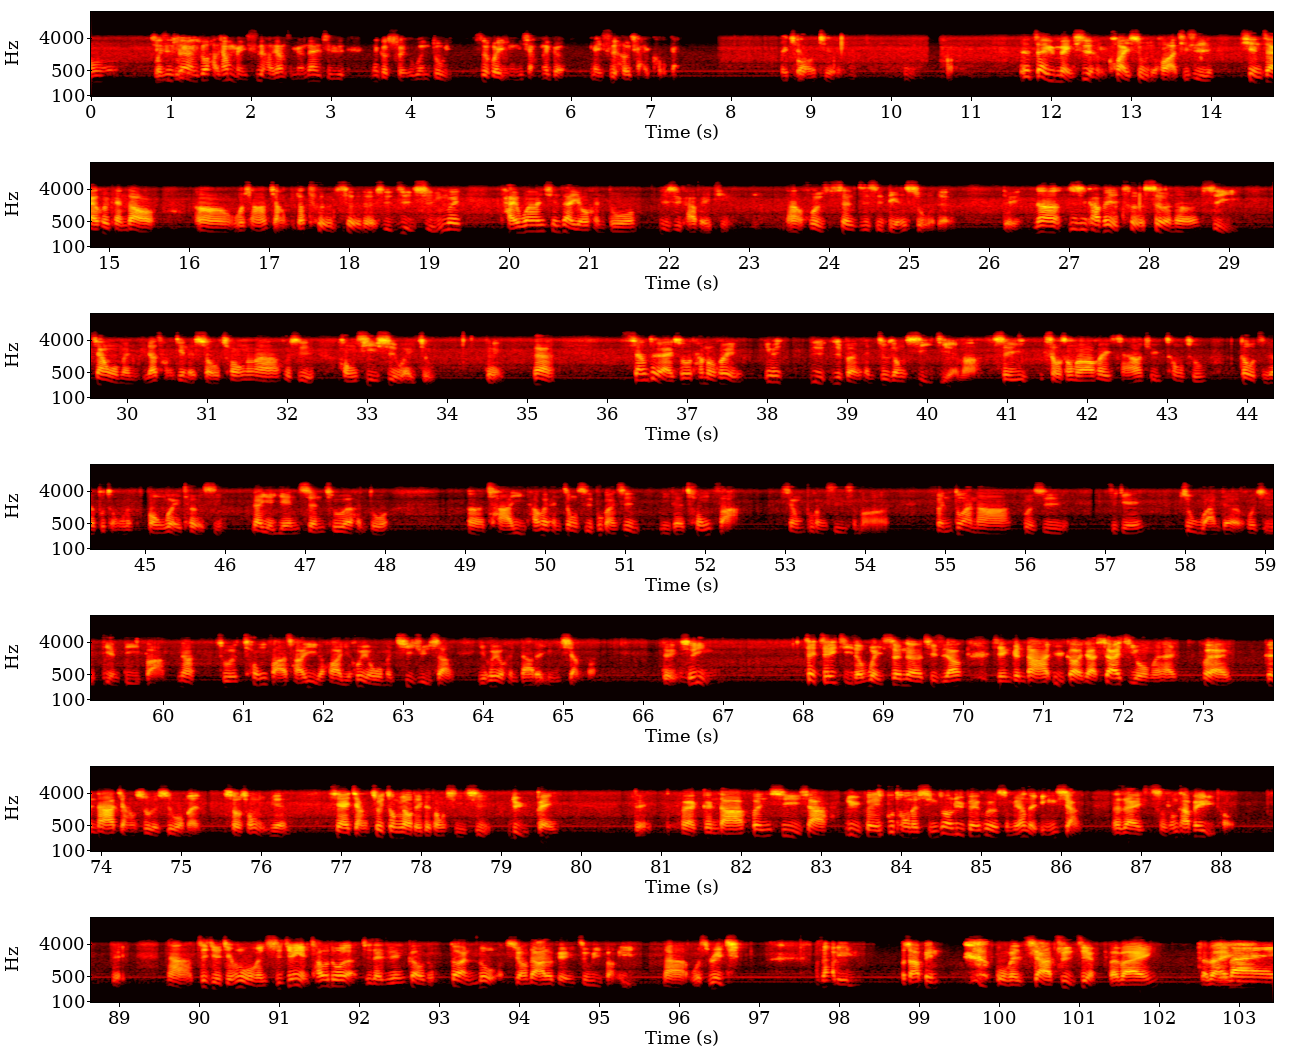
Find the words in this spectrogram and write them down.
其实虽然说好像美式好像怎么样，但是其实那个水的温度是会影响那个美式喝起来口感。没错，了解。嗯，好。那在于美式很快速的话，其实现在会看到，呃，我想要讲比较特色的是日式，因为台湾现在有很多日式咖啡厅，啊，或者甚至是连锁的。对，那日式咖啡的特色呢，是以像我们比较常见的手冲啊，或是虹吸式为主，对，那相对来说他们会因为日日本很注重细节嘛，所以手冲的话会想要去冲出豆子的不同的风味特性，那也延伸出了很多呃差异，他会很重视不管是你的冲法，像不管是什么分段啊，或者是直接。煮完的或者是点滴法，那除了冲法差异的话，也会有我们器具上也会有很大的影响嘛。对，所以在这一集的尾声呢，其实要先跟大家预告一下，下一集我们来会来跟大家讲述的是我们手冲里面现在讲最重要的一个东西是滤杯。对，会来跟大家分析一下滤杯不同的形状滤杯会有什么样的影响。那在手冲咖啡里头，对，那这节节目我们时间也差不多了，就在这边告个段落。希望大家都可以注意防疫。那我是 Rich，我是阿林，我是阿斌，我们下次见，拜拜，拜拜。拜拜。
